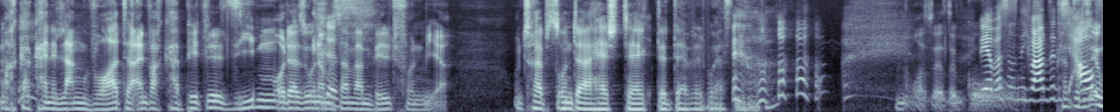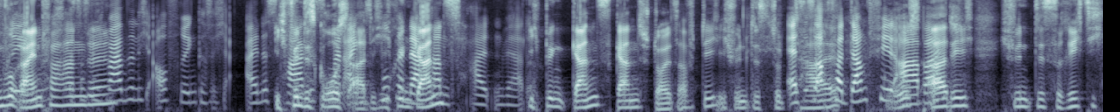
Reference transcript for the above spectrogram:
mach gar keine langen Worte, einfach Kapitel 7 oder so und dann Chris. muss einfach ein Bild von mir. Und schreibst drunter Hashtag The Devil Nada. oh, das wäre so gut. Nee, aber ist das nicht wahnsinnig Kannst du das aufregend? irgendwo rein Ist das wahnsinnig aufregend, dass ich eines Ich Tages find es mein großartig. eigenes Ich Buch bin in der ganz- Hand halten werde? Ich bin ganz, ganz stolz auf dich. Ich finde das total Es ist auch verdammt viel großartig. Ich finde das richtig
